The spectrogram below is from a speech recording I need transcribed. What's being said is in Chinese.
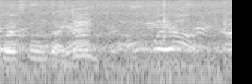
There's.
